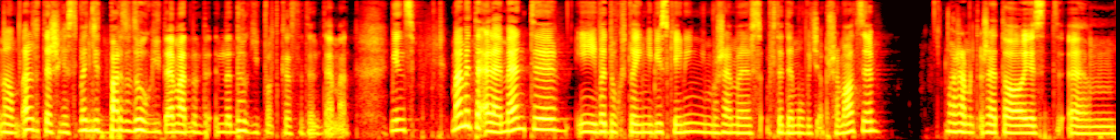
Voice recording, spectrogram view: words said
no, ale to też jest, będzie bardzo długi temat, na, długi podcast na ten temat. Więc mamy te elementy i według tej niebieskiej linii możemy wtedy mówić o przemocy. Uważam, że to jest um,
